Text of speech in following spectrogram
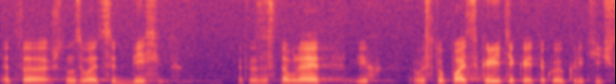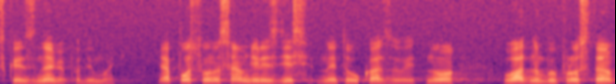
это, что называется, бесит. Это заставляет их выступать с критикой, такое критическое знамя поднимать. И апостол на самом деле здесь на это указывает. Но ладно бы просто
